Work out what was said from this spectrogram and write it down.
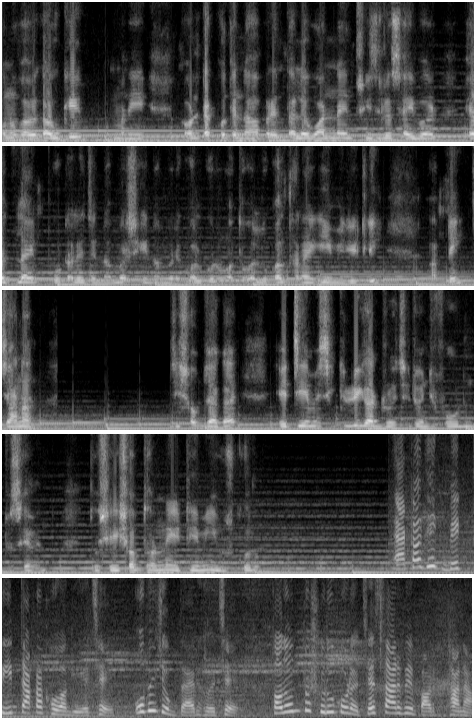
কোনোভাবে কাউকে মানে কন্ট্যাক্ট করতে না পারেন, তাহলে one nine three zero cyber helpline পোর্টালে যে নাম্বার সেই নাম্বারে কল করুন অথবা লোকাল থানায় গিয়ে ইমিডিয়েটলি আপনি জানান। যেসব জায়গায় এটিএম এ সিকিউরিটি গার্ড রয়েছে টোয়েন্টি ফোর ইন্টু সেভেন তো সেই সব ধরনের এটিএম ইউজ করুন। একাধিক ব্যক্তির টাকা খোয়া গিয়েছে, অভিযোগ দায়ের হয়েছে। তদন্ত শুরু করেছে সার্ভে পার্ক থানা।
